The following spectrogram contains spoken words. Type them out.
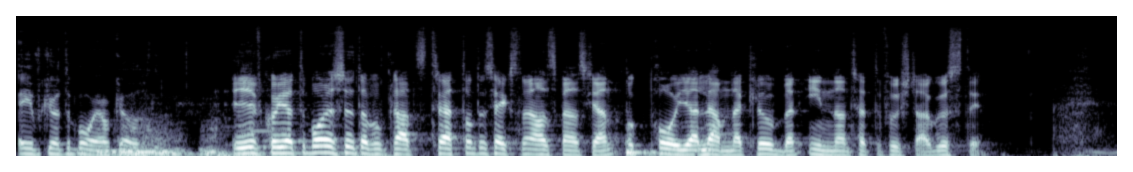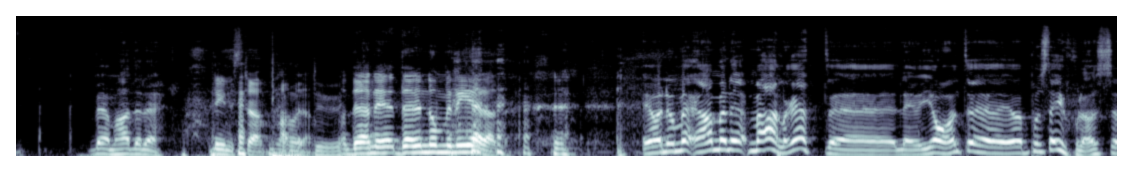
IFK Göteborg åker ut. IFK Göteborg slutar på plats 13-16 i Allsvenskan och Poja lämnar klubben innan 31 augusti. Vem hade det? Lindström hade den. Du. Och den är, den är nominerad. ja, ja, men med all rätt eh, Leo. Jag är inte prestigelös. Så,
